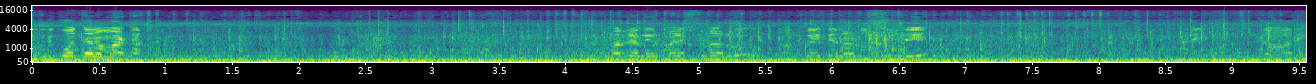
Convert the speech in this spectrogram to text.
ఉండిపోద్ది అనమాట సూపర్గా నిర్మిస్తున్నారు. వర్క్ అయితే నడుస్తుంది అరే, కావాలి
